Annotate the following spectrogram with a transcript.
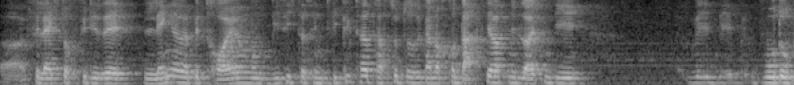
äh, vielleicht auch für diese längere Betreuung und wie sich das entwickelt hat, hast du da sogar noch Kontakt gehabt mit Leuten, die wo du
